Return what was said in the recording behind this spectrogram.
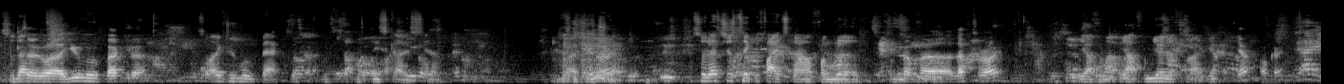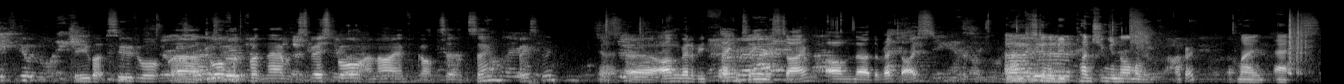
So that. So uh, you move back there. So I do move back with, with, with these guys. Yeah. So let's just take the fights now from the From uh, left to right. Yeah from yeah from your left to right. Yeah. Yeah, okay. So you've got two dwarf, uh, dwarf at the front there with the spear spore, and I've got uh, the same, basically. Uh, I'm going to be feinting this time on uh, the red dice. And I'm just gonna be punching you normally Okay. with my axe.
